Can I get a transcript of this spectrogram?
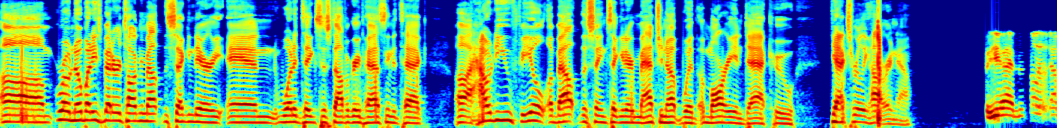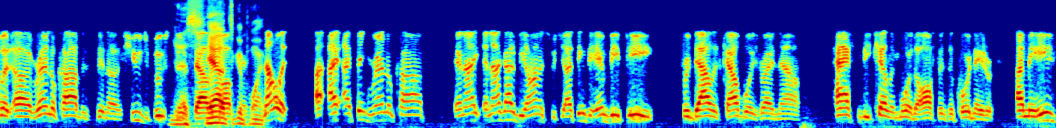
Um, Ro, nobody's better at talking about the secondary and what it takes to stop a great passing attack. Uh, how do you feel about the Saints secondary matching up with Amari and Dak, who Dak's really hot right now? Yeah, no, but uh, Randall Cobb has been a huge boost to Yes. the Dallas Yeah, that's a good point. Now, I, I think Randall Cobb, and I and I got to be honest with you, I think the MVP for Dallas Cowboys right now has to be Kellen Moore, the offensive coordinator. I mean, he's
